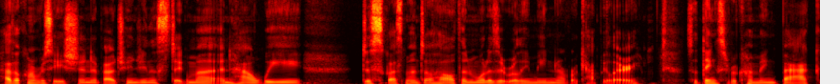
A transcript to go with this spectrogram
have a conversation about changing the stigma and how we discuss mental health and what does it really mean in our vocabulary. So, thanks for coming back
